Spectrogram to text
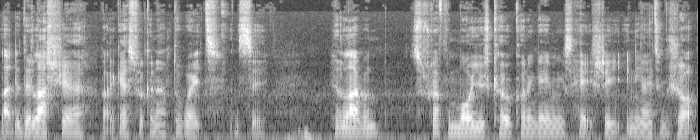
like they did last year, but I guess we're gonna have to wait and see. Hit the like button, subscribe for more. Use code ConorGamingzHD in the item shop,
